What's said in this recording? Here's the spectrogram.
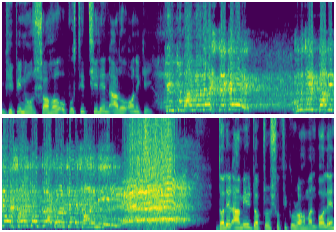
ভিপি নূর সহ উপস্থিত ছিলেন আরও অনেকেই। কিন্তু বাংলাদেশ থেকে মুজিববাদীদের ষড়যন্ত্র এখনও শেষ হয়নি। দলের আমির ডক্টর শফিকুর রহমান বলেন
